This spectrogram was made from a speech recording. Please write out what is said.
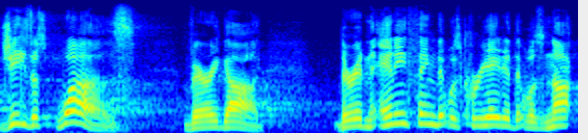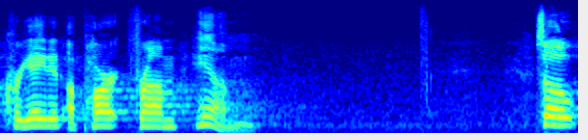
Jesus was very God. There isn't anything that was created that was not created apart from Him. So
